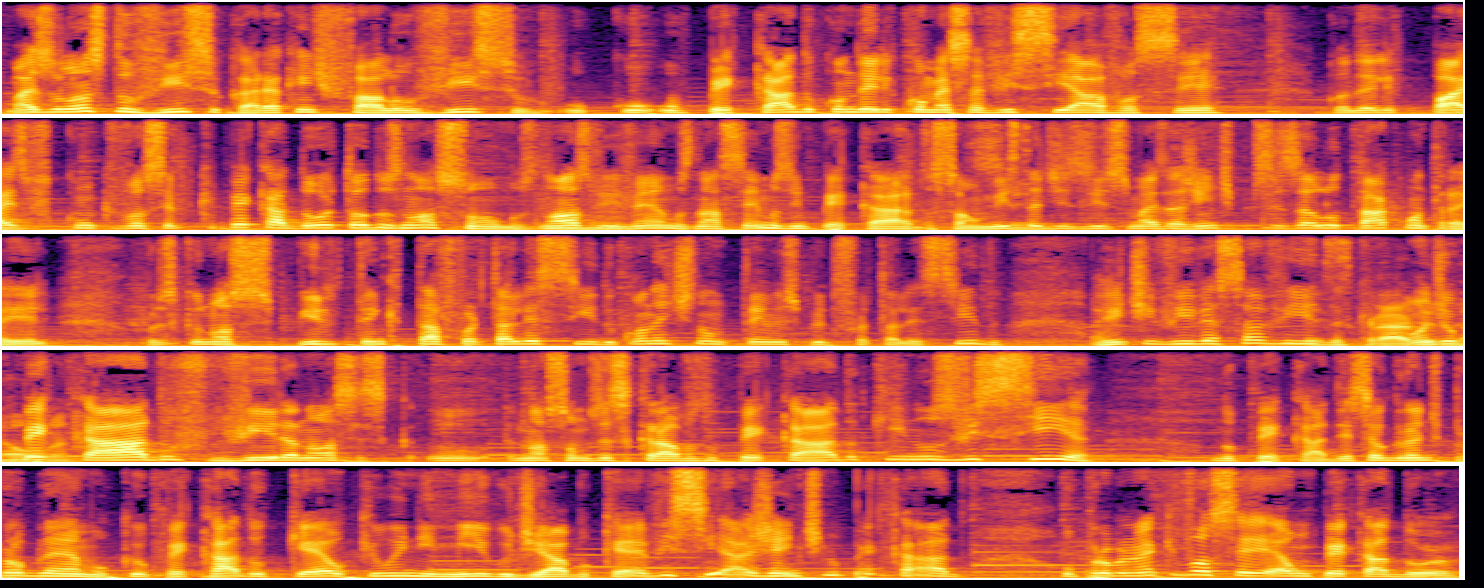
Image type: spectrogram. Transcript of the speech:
Mas o lance do vício, cara, é o que a gente fala, o vício, o, o, o pecado quando ele começa a viciar você, quando ele faz com que você. Porque pecador todos nós somos. Nós uhum. vivemos, nascemos em pecado. O salmista Sim. diz isso, mas a gente precisa lutar contra ele. Por isso que o nosso espírito tem que estar fortalecido. Quando a gente não tem o espírito fortalecido, a gente vive essa vida. Onde o né? pecado vira nossa. Nós somos escravos do pecado que nos vicia no pecado. Esse é o grande problema. O que o pecado quer, o que o inimigo, o diabo quer, é viciar a gente no pecado. O problema é que você é um pecador.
